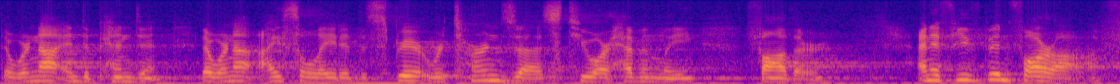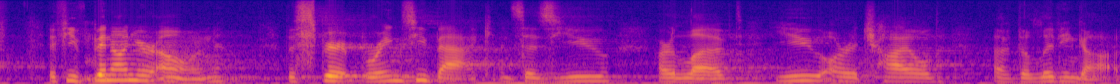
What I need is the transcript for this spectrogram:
that we're not independent, that we're not isolated. The Spirit returns us to our Heavenly Father. And if you've been far off, if you've been on your own, the Spirit brings you back and says, You are loved. You are a child of the living God.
